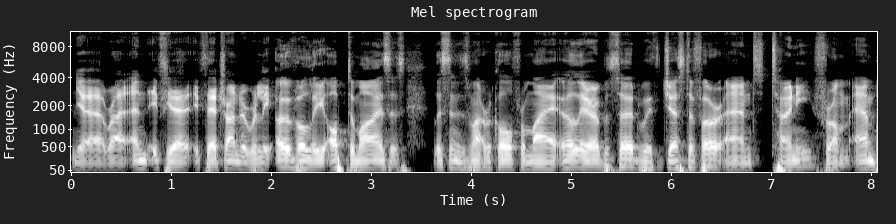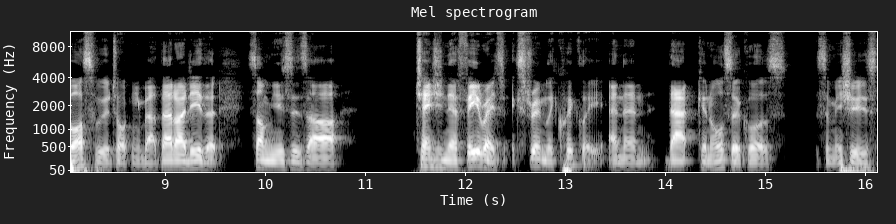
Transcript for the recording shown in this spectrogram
Yeah, right. And if you if they're trying to really overly optimize, as listeners might recall from my earlier episode with Jestopher and Tony from Amboss, we were talking about that idea that some users are changing their fee rates extremely quickly, and then that can also cause some issues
